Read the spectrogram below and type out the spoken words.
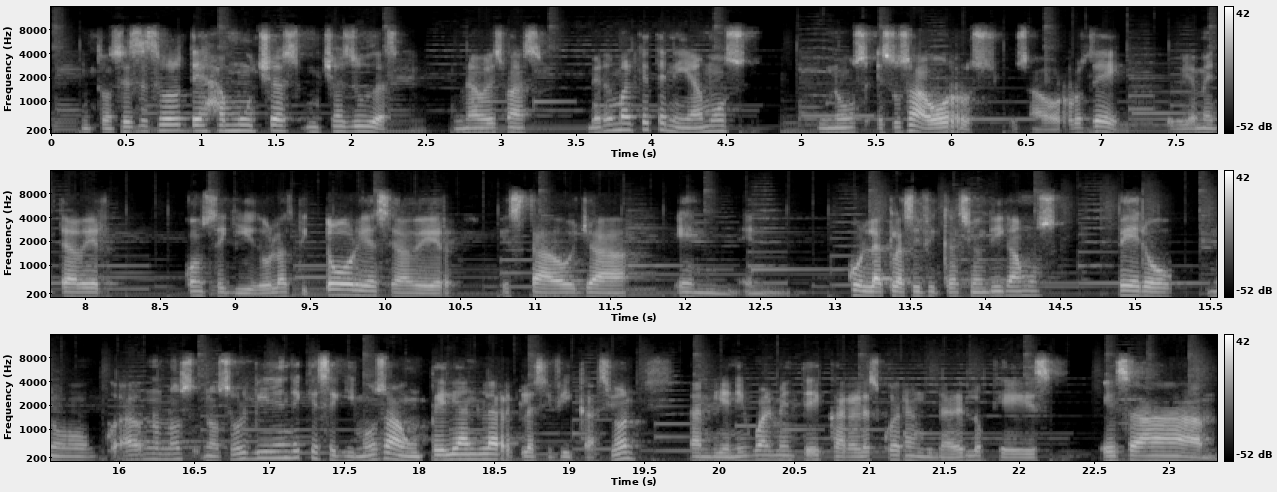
Entonces eso deja muchas, muchas dudas. Una vez más, menos mal que teníamos unos, esos ahorros, los ahorros de obviamente haber conseguido las victorias, de haber estado ya con la clasificación, digamos, pero no, ah, no, no, se olviden de que seguimos aún peleando la reclasificación, también igualmente de cara a las cuadrangulares lo que es esa,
